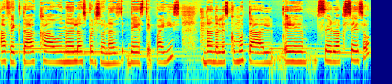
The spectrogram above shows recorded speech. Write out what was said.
afecta a cada una de las personas de este país, dándoles como tal eh, cero acceso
